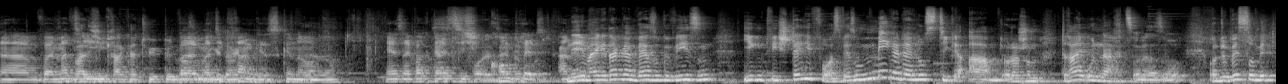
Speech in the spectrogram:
Ähm, weil Matti, Weil ich ein kranker Typ bin. weil Matti Gedanke. krank ist, genau. Er ist einfach geistig Voll komplett an. Nee, mein Gedankengang wäre so gewesen, irgendwie stell dir vor, es wäre so mega der lustige Abend oder schon 3 Uhr nachts oder so. Und du bist so mit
